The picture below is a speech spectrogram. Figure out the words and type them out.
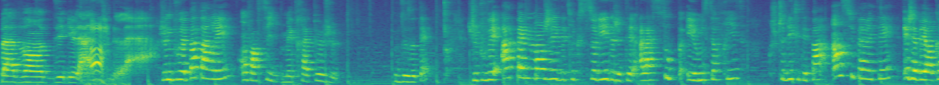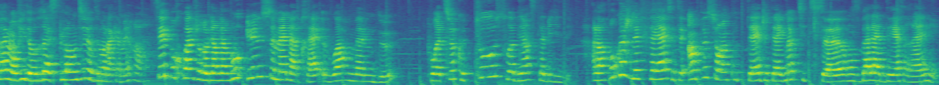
bavant, dégueulasse. Ah. Je ne pouvais pas parler, enfin si, mais très peu, je zozotais. Je pouvais à peine manger des trucs solides, j'étais à la soupe et au Mr Freeze. Je te dis que c'était pas un super été et j'avais quand même envie de resplendir devant la caméra. C'est pourquoi je reviens vers vous une semaine après, voire même deux, pour être sûr que tout soit bien stabilisé. Alors pourquoi je l'ai fait? C'était un peu sur un coup de tête, j'étais avec ma petite sœur, on se baladait à Rennes et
